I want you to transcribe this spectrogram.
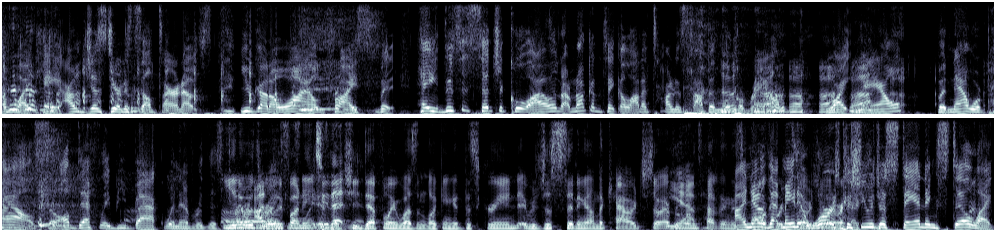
of like, hey, I'm just here to sell turnips. You've got a wild price, but hey, this is such a cool island. I'm not going to take a lot of time to stop and look around right now. But now we're pals, so I'll definitely be back whenever this. You know what's really funny like is that that she definitely wasn't looking at the screen. It was just sitting on the couch, so everyone's having this. I know that made it worse because she was just standing still, like,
